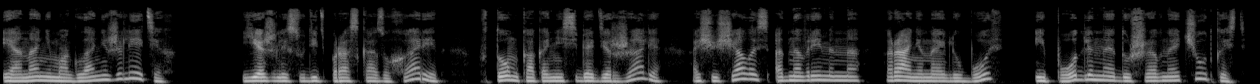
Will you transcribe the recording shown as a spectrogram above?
и она не могла не жалеть их. Ежели судить по рассказу Харриет, в том, как они себя держали, ощущалась одновременно раненая любовь и подлинная душевная чуткость.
